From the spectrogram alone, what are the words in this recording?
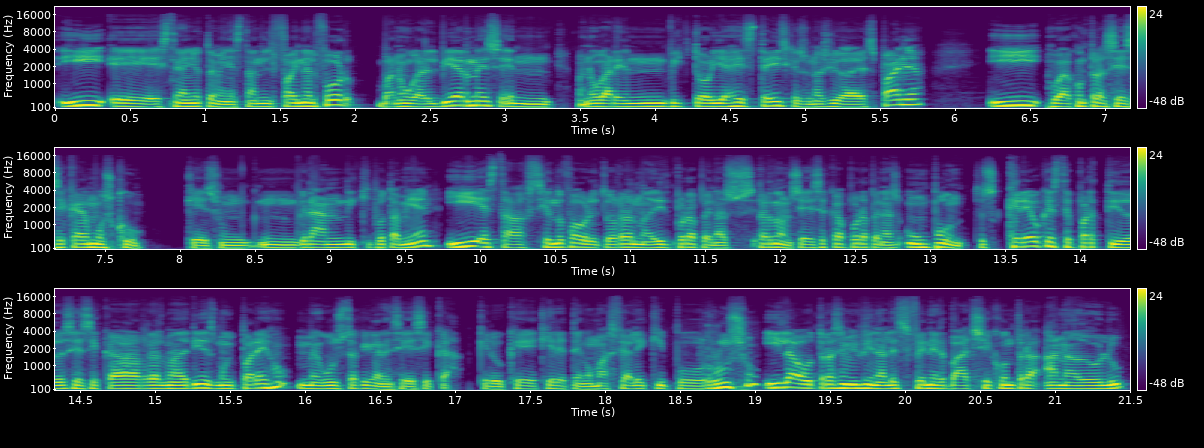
y eh, este año también está en el Final Four. Van a jugar el viernes, en, van a jugar en Victoria Gasteiz, que es una ciudad de España, y juega contra el CSK de Moscú que es un, gran equipo también, y está siendo favorito Real Madrid por apenas, perdón, CSK por apenas un punto. Entonces creo que este partido de CSK Real Madrid es muy parejo. Me gusta que gane CSK. Creo que, que le tengo más fe al equipo ruso. Y la otra semifinal es Fenerbahce contra Anadolu.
